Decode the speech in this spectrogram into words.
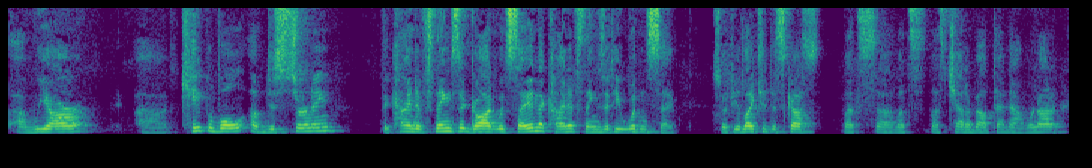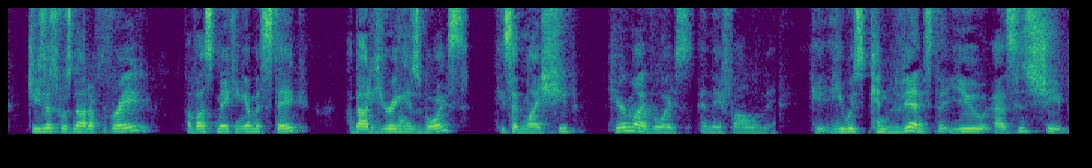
Uh, we are uh, capable of discerning the kind of things that God would say and the kind of things that He wouldn't say. So, if you'd like to discuss, let's uh, let's let's chat about that now. We're not. Jesus was not afraid of us making a mistake about hearing his voice. He said, My sheep hear my voice and they follow me. He, he was convinced that you, as his sheep,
